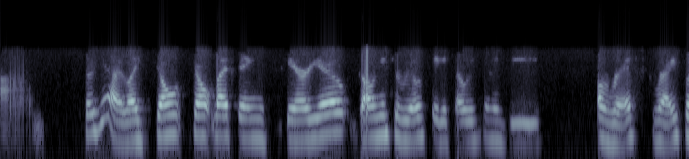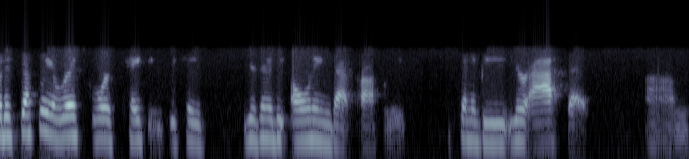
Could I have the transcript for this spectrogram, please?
Um, so yeah, like don't don't let things scare you. Going into real estate, it's always going to be a risk, right? But it's definitely a risk worth taking because you're going to be owning that property. It's going to be your asset um,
